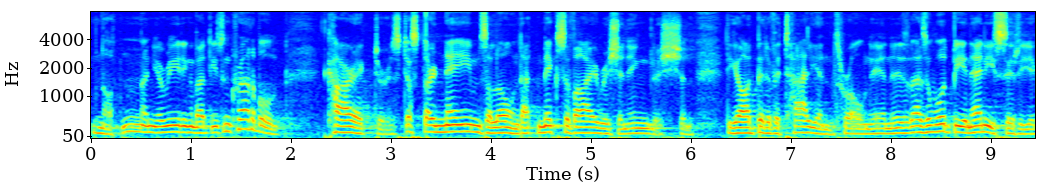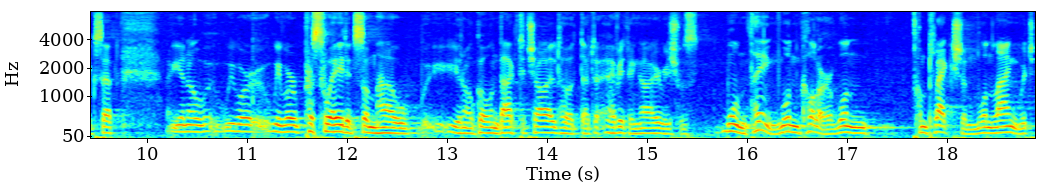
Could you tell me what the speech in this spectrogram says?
nothing, and you're reading about these incredible characters, just their names alone, that mix of Irish and English and the odd bit of Italian thrown in, as it would be in any city, except, you know, we were, we were persuaded somehow, you know, going back to childhood, that everything Irish was one thing, one colour, one complexion, one language.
